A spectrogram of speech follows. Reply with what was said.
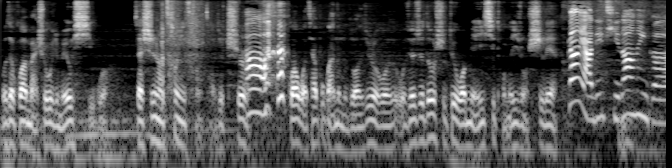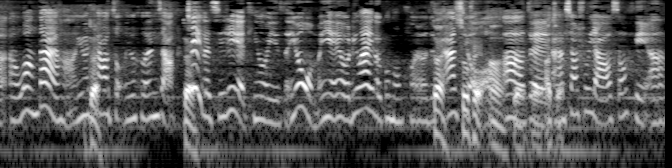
我在国外买水果就没有洗过。在身上蹭一蹭，早就吃了。啊，管我才不管那么多，就是我，我觉得这都是对我免疫系统的一种试炼。刚雅迪提到那个呃旺代哈，因为他要走那个合恩角，这个其实也挺有意思，因为我们也有另外一个共同朋友，就是阿九啊，对，然后肖书瑶 Sophie 啊，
